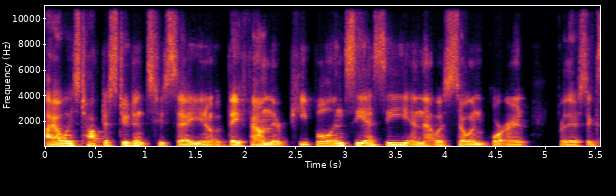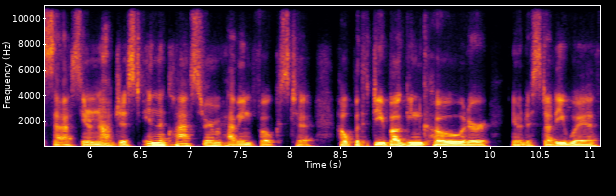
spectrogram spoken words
I always talk to students who say, you know, they found their people in CSE, and that was so important for their success, you know, not just in the classroom, having folks to help with debugging code or, you know, to study with,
